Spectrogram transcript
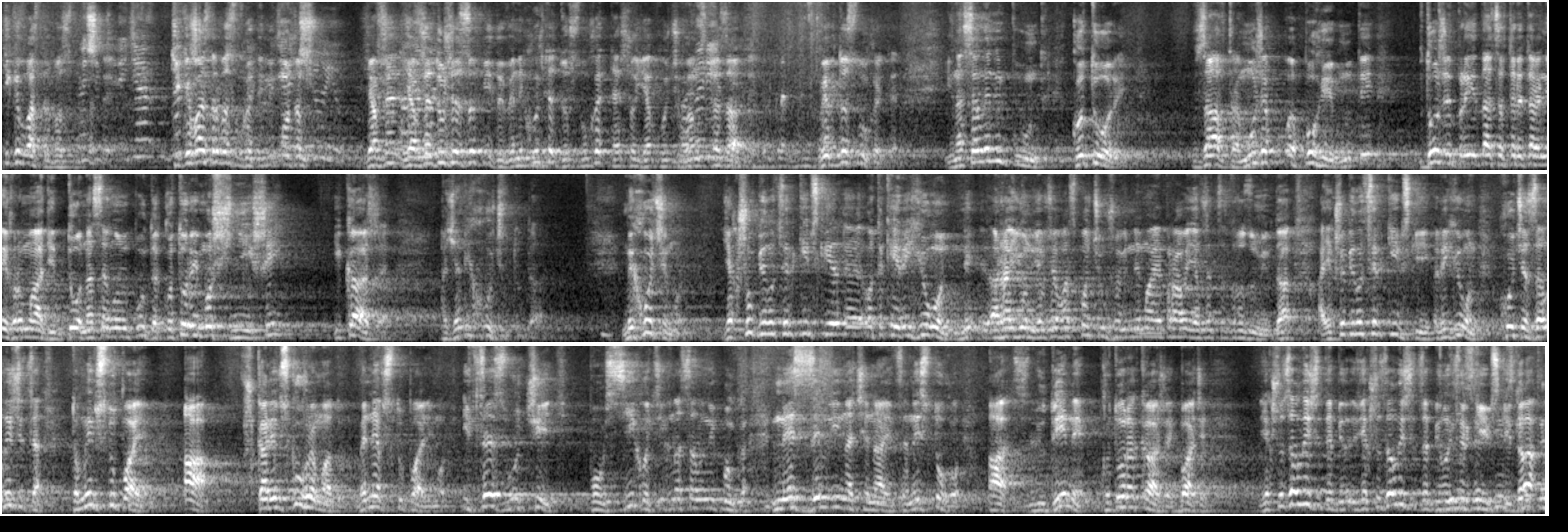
тільки вас треба слухати? Значить, я, Тільки вас треба слухати. і Я чую. Я вже, я вже дуже зобідую. Ви не хочете дослухати те, що я хочу вам Говоріть. сказати. Ви дослухайте. І населений пункт, який завтра може погибнути, дуже приєднатися в територіальній громаді до населеного пункту, який мощніший, і каже, а я не хочу туди. Ми хочемо, якщо Білоцерківський е, отакий регіон, не- район, я вже вас почув, що він не має права, я вже це зрозумів. Да? А якщо Білоцерківський регіон хоче залишитися, то ми вступаємо. А в Шкарівську громаду ми не вступаємо. І це звучить по всіх оцих населених пунктах. Не з землі починається, не з того, а з людини, яка каже, бачить, Якщо залишиться, якщо залишиться Білоцерківський, да,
